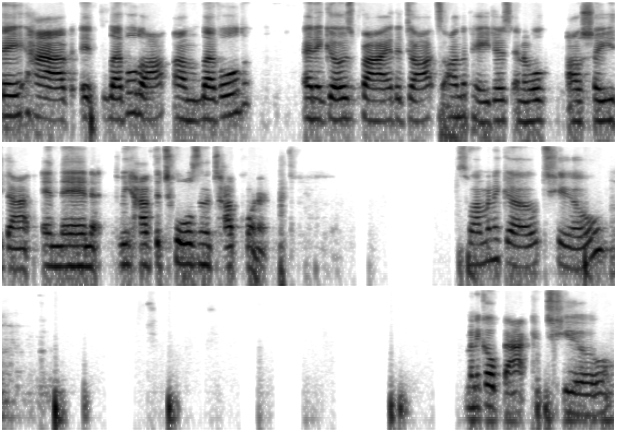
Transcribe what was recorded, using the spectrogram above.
They have it leveled off, um, leveled, and it goes by the dots on the pages, and we'll, I'll show you that. And then we have the tools in the top corner. So I'm gonna go to. I'm gonna go back to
